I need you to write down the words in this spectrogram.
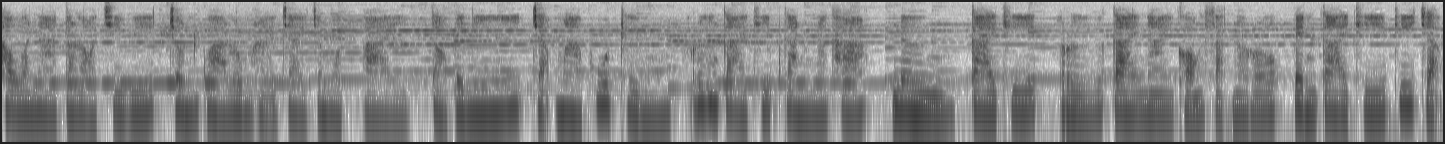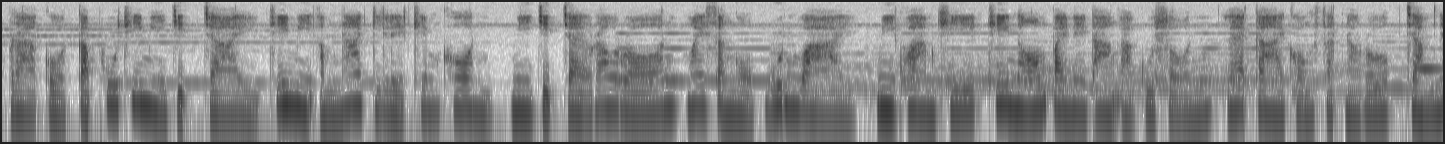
ภาวนาตลอดชีวิตจนกว่าลมหายใจจะหมดไป ต่อไปนี้จะมาพูดถึงเรื่องกายทิพย์กันนะคะ 1. กายทิพย์หรือกายในของสัตว์นรก เป็นกายทิพย์ที่จะปรากฏกับผู้ที่มีจิตใจ ที่มีอำนาจกิเลสเข้มข้น มีจิตใจเร่าร้อน ไม่สงบวุ่นวาย มีความคิดที่น้อมไปในทางอากุศล และกายของสัตว์นรกจำแน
